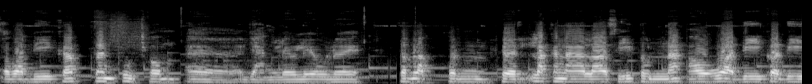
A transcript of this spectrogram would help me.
สวัสดีครับท่านผู้ชมเอ่ออย่างเร็วๆเลยสำหรับคนเกิดลัคนาราศีตุลนะเอาว่าดีก็ดี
